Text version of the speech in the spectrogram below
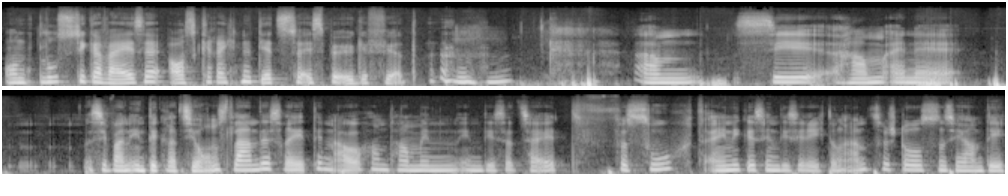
und lustigerweise ausgerechnet jetzt zur SPÖ geführt. Mhm. Ähm, Sie haben eine Sie waren Integrationslandesrätin auch und haben in, in dieser Zeit versucht, einiges in diese Richtung anzustoßen. Sie haben die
